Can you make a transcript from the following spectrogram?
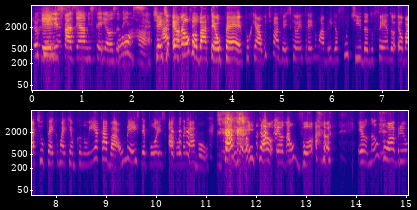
Eu que queria... eles fazem a misteriosa Porra. deles. Gente, eu não vou bater o pé, porque a última vez que eu entrei numa briga fodida do fandom, eu bati o pé que o My Chemical não ia acabar. Um mês depois, a banda acabou. então, eu não vou... Eu não vou abrir o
